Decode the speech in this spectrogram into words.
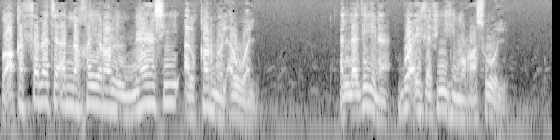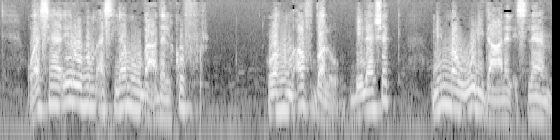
وقد ثبت أن خير الناس القرن الأول الذين بعث فيهم الرسول وسائرهم أسلموا بعد الكفر وهم أفضل بلا شك ممن ولد على الإسلام.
